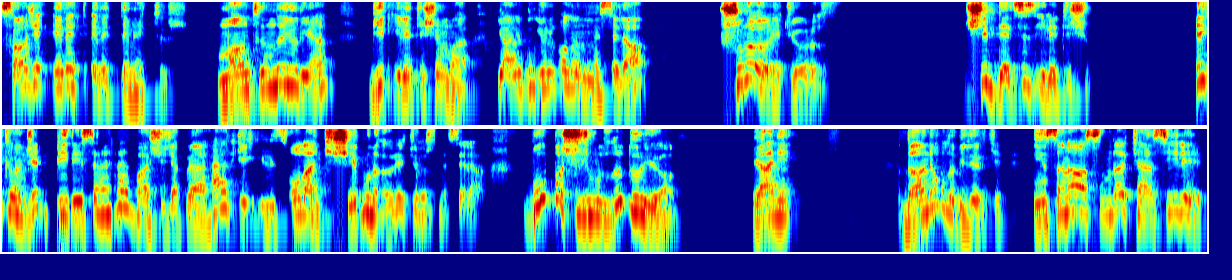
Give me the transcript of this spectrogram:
sadece evet evet demektir. Mantığında yürüyen bir iletişim var. Yani bugün alın mesela şunu öğretiyoruz. Şiddetsiz iletişim. İlk önce bireysel her başlayacak veya her ilgilisi olan kişiye bunu öğretiyoruz mesela. Bu başucumuzda duruyor. Yani daha ne olabilir ki? İnsana aslında kendisiyle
